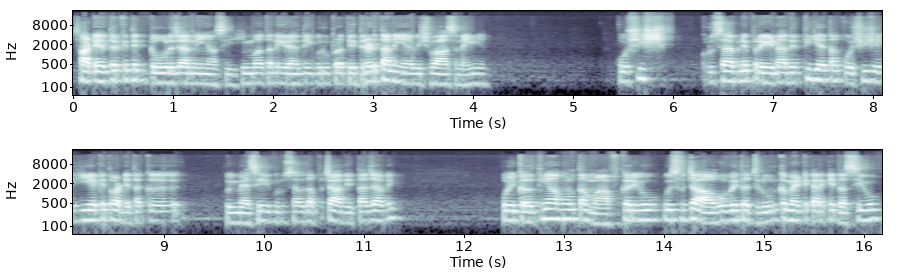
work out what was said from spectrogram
ਸਾਡੇ ਅੰਦਰ ਕਿਤੇ ਡੋਲ ਜਾਂਦੀ ਆ ਅਸੀਂ ਹਿੰਮਤ ਨਹੀਂ ਰਹਿੰਦੀ, ਗੁਰੂ ਪ੍ਰਤੀ ਦ੍ਰਿੜਤਾ ਨਹੀਂ ਹੈ, ਵਿਸ਼ਵਾਸ ਨਹੀਂ ਹੈ। ਕੋਸ਼ਿਸ਼, ਗੁਰੂ ਸਾਹਿਬ ਨੇ ਪ੍ਰੇਰਣਾ ਦਿੱਤੀ ਹੈ, ਤਾਂ ਕੋਸ਼ਿਸ਼ ਇਹੀ ਹੈ ਕਿ ਤੁਹਾਡੇ ਤੱਕ ਕੋਈ ਮੈਸੇਜ ਗੁਰੂ ਸਾਹਿਬ ਦਾ ਪਹੁੰਚਾ ਦਿੱਤਾ ਜਾਵੇ। ਕੋਈ ਗਲਤੀਆਂ ਹੋਣ ਤਾਂ ਮਾਫ ਕਰਿਓ, ਕੋਈ ਸੁਝਾਅ ਹੋਵੇ ਤਾਂ ਜਰੂਰ ਕਮੈਂਟ ਕਰਕੇ ਦੱਸਿਓ।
